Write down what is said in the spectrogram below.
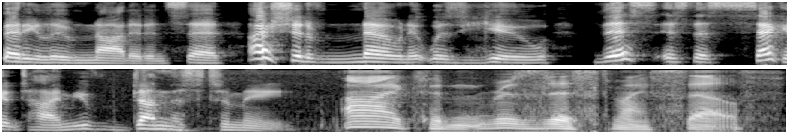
Betty Lou nodded and said, I should have known it was you. This is the second time you've done this to me. I couldn't resist myself.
